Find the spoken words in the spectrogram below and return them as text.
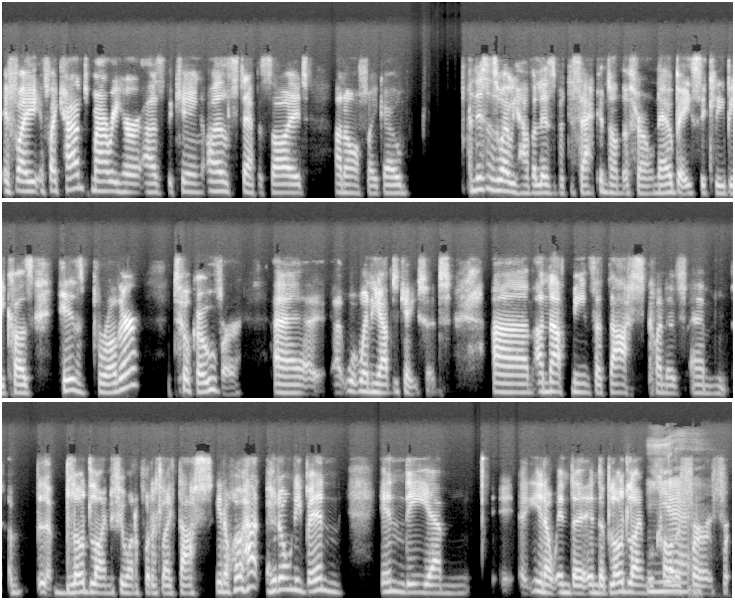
If I if I can't marry her as the king, I'll step aside and off I go. And this is why we have Elizabeth II on the throne now, basically, because his brother took over uh, when he abdicated. Um, and that means that that kind of um, bloodline, if you want to put it like that, you know, who had, who'd only been in the, um, you know, in the in the bloodline, we'll call Yeah. it for, for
